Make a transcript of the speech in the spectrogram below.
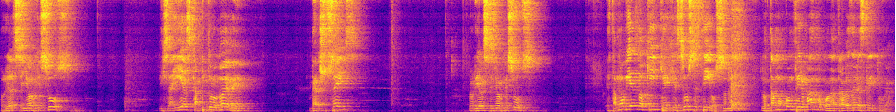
Gloria al Señor Jesús. Isaías capítulo 9, verso 6. Gloria al Señor Jesús. Estamos viendo aquí que Jesús es Dios, amén. Lo estamos confirmando con a través de la escritura.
